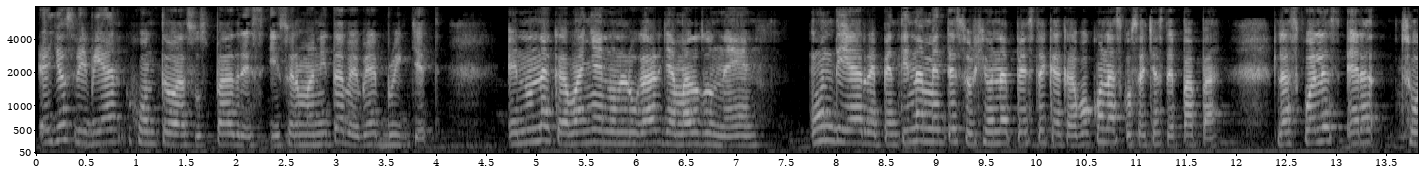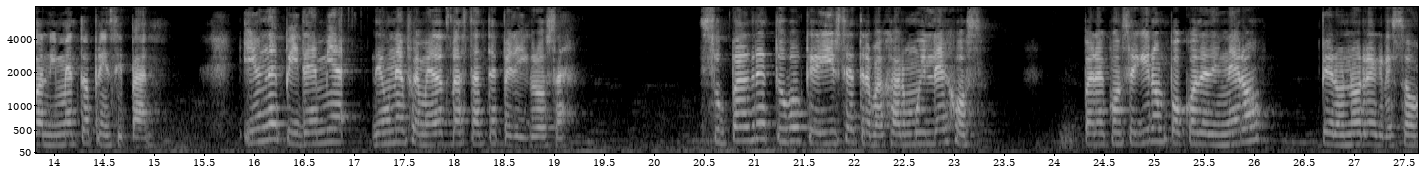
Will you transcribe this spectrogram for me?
Ellos vivían junto a sus padres y su hermanita bebé Bridget, en una cabaña en un lugar llamado Duneen. Un día repentinamente surgió una peste que acabó con las cosechas de papa, las cuales eran su alimento principal, y una epidemia de una enfermedad bastante peligrosa. Su padre tuvo que irse a trabajar muy lejos para conseguir un poco de dinero, pero no regresó.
